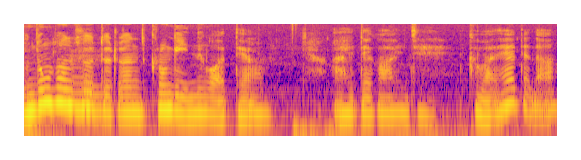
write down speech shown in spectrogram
운동 선수들은 그런 게 있는 것 같아요. 아, 내가 이제 그만해야 되나?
